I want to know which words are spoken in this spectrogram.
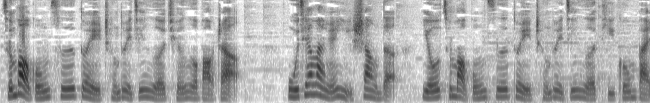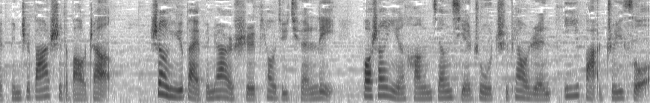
存保公司对承兑金额全额保障；五千万元以上的，由存保公司对承兑金额提供百分之八十的保障，剩余百分之二十票据权利，包商银行将协助持票人依法追索。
